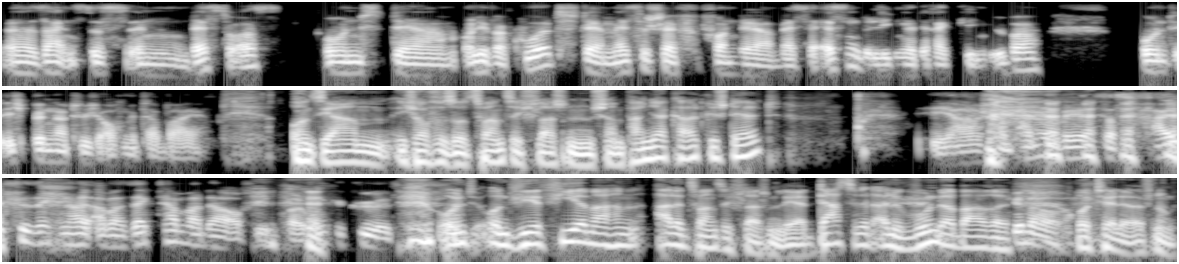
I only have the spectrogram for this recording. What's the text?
äh, seitens des Investors und der Oliver Kurt, der Messechef von der Messe Essen. Wir liegen ja direkt gegenüber. Und ich bin natürlich auch mit dabei. Und Sie haben, ich hoffe, so 20 Flaschen Champagner kaltgestellt? Ja, Champagner wäre jetzt das falsche Signal, aber Sekt haben wir da auf jeden Fall und gekühlt. und, und wir vier machen alle 20 Flaschen leer. Das wird eine wunderbare genau. Hoteleröffnung.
